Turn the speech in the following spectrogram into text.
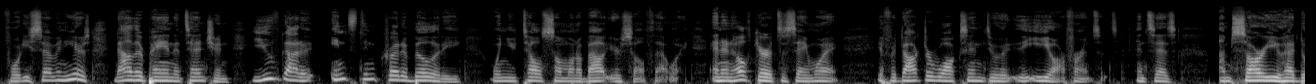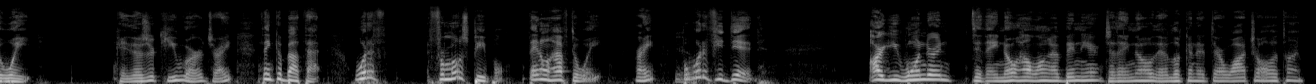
47 years. Now they're paying attention. You've got an instant credibility when you tell someone about yourself that way. And in healthcare, it's the same way. If a doctor walks into the ER, for instance, and says, "I'm sorry you had to wait," okay, those are key words, right? Think about that. What if, for most people, they don't have to wait, right? Yeah. But what if you did? Are you wondering, do they know how long I've been here? Do they know they're looking at their watch all the time?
